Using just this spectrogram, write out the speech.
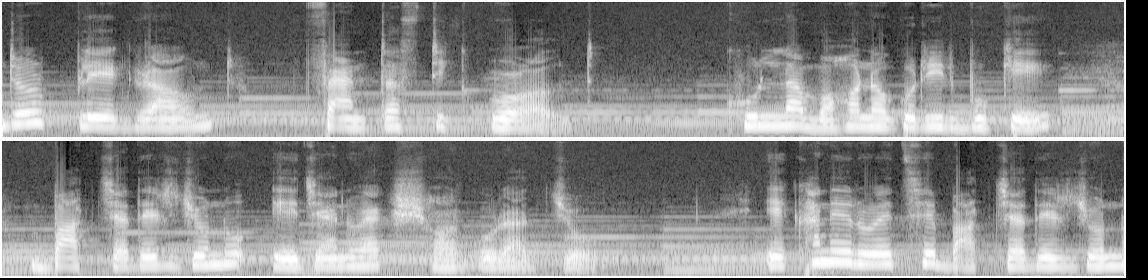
Indoor playground fantastic world. Khulna মহানগরীর বুকে বাচ্চাদের জন্য এ যেন এক স্বর্গরাজ্য। এখানে রয়েছে বাচ্চাদের জন্য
